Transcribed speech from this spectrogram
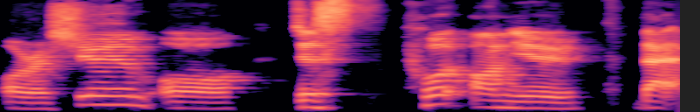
or assume or just put on you that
